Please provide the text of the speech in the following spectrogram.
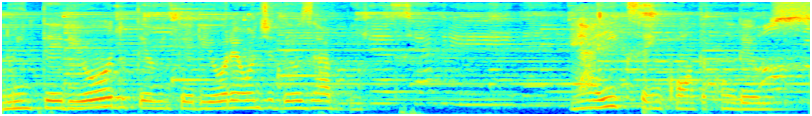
No interior do teu interior é onde Deus habita. É aí que você encontra com Deus.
